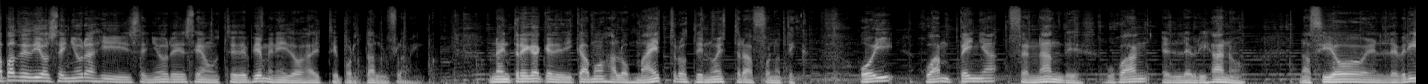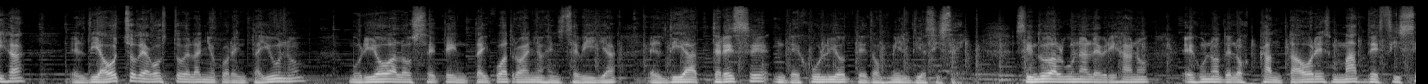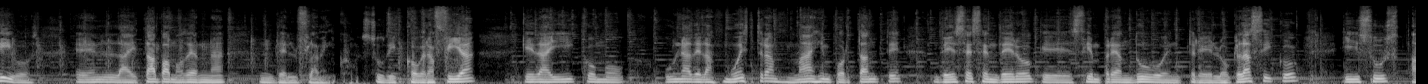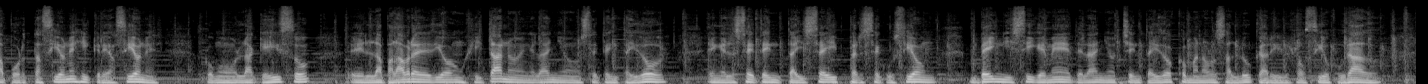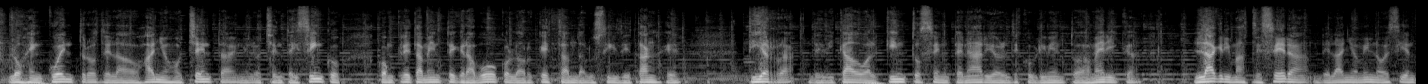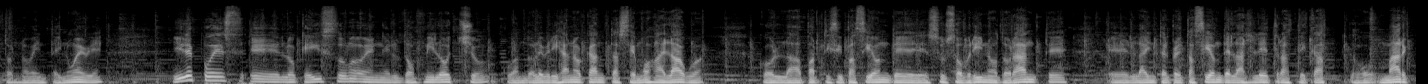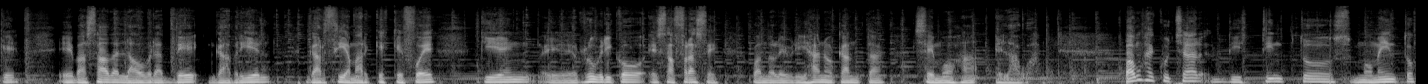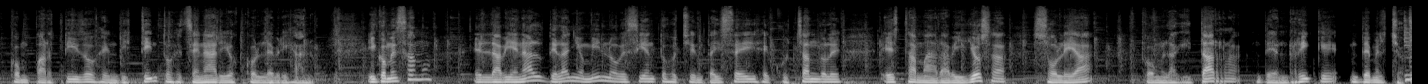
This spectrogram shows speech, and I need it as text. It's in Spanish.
Paz de Dios, señoras y señores, sean ustedes bienvenidos a este portal flamenco. Una entrega que dedicamos a los maestros de nuestra fonoteca. Hoy Juan Peña Fernández, Juan el Lebrijano, nació en Lebrija el día 8 de agosto del año 41, murió a los 74 años en Sevilla el día 13 de julio de 2016. Sin duda alguna, Lebrijano es uno de los cantaores más decisivos en la etapa moderna del flamenco. Su discografía queda ahí como una de las muestras más importantes de ese sendero que siempre anduvo entre lo clásico y sus aportaciones y creaciones, como la que hizo en La Palabra de Dios a un gitano en el año 72, en el 76 Persecución, Ven y Sígueme del año 82 con Manolo Sanlúcar y Rocío Jurado, los encuentros de los años 80, en el 85 concretamente grabó con la Orquesta Andalusí de Tánger, Tierra, dedicado al quinto centenario del descubrimiento de América, Lágrimas de Cera del año 1999, y después eh, lo que hizo en el 2008, cuando Lebrijano canta Se moja el agua, con la participación de su sobrino Dorante, eh, la interpretación de las letras de Castro Márquez, eh, basada en la obra de Gabriel García Márquez, que fue quien eh, rubricó esa frase cuando Lebrijano canta Se moja el agua. Vamos a escuchar distintos momentos compartidos en distintos escenarios con Lebrijano. Y comenzamos en la Bienal del año 1986 escuchándole esta maravillosa soleá con la guitarra de Enrique de Melchor.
